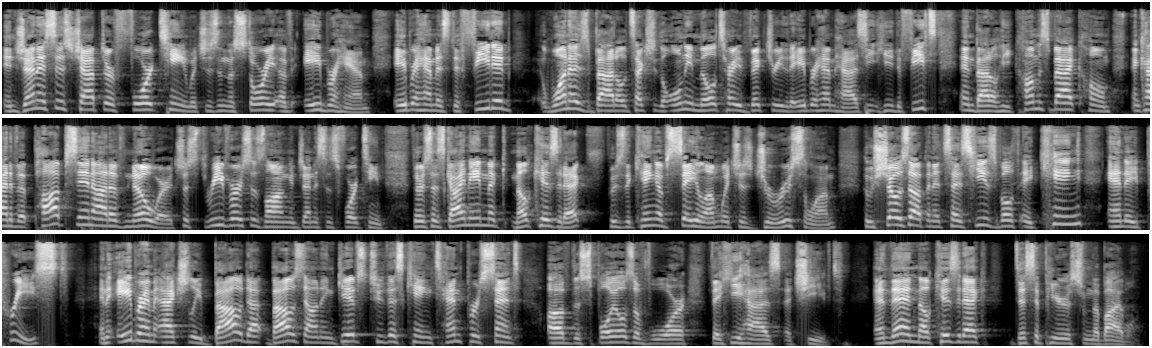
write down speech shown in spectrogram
In Genesis chapter 14, which is in the story of Abraham, Abraham is defeated won his battle. It's actually the only military victory that Abraham has. He, he defeats in battle. He comes back home and kind of it pops in out of nowhere. It's just three verses long in Genesis 14. There's this guy named Melchizedek, who's the king of Salem, which is Jerusalem, who shows up and it says he is both a king and a priest. And Abraham actually bowed, bows down and gives to this king 10% of the spoils of war that he has achieved. And then Melchizedek disappears from the Bible.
